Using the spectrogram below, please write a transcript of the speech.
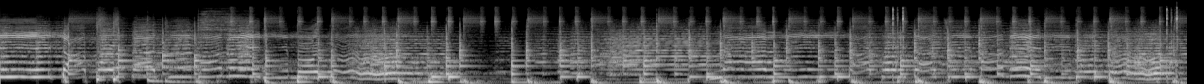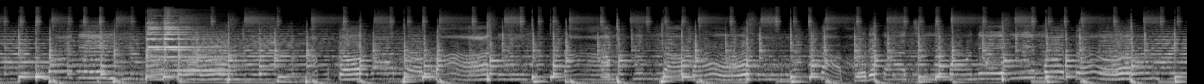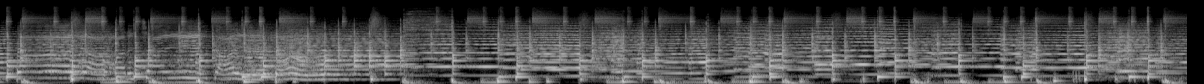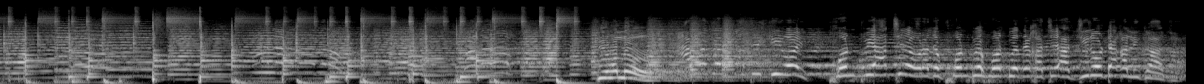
ওই ফোন পে আছে ওরা তো ফোন পে ফোন পে দেখাচ্ছে আর জিরো টাকা লেখা আছে।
